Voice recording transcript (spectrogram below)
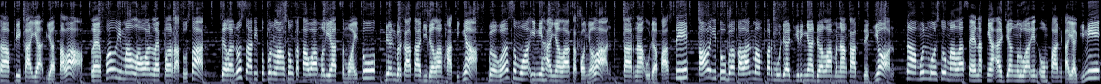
Tapi kayak biasalah, level 5 lawan level ratusan. Zelanus saat itu pun langsung ketawa melihat semua itu dan berkata di dalam hatinya bahwa semua ini hanyalah kekonyolan. karena udah pasti hal itu bakalan mempermudah dirinya dalam menangkap Zegion. Namun musuh malah seenaknya aja ngeluarin umpan kayak gini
